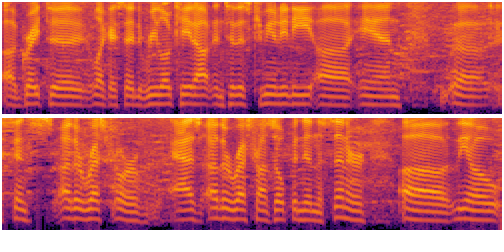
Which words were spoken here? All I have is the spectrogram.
uh, great to, like I said, relocate out into this community. Uh, and uh, since other rest or as other restaurants opened in the center, you know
